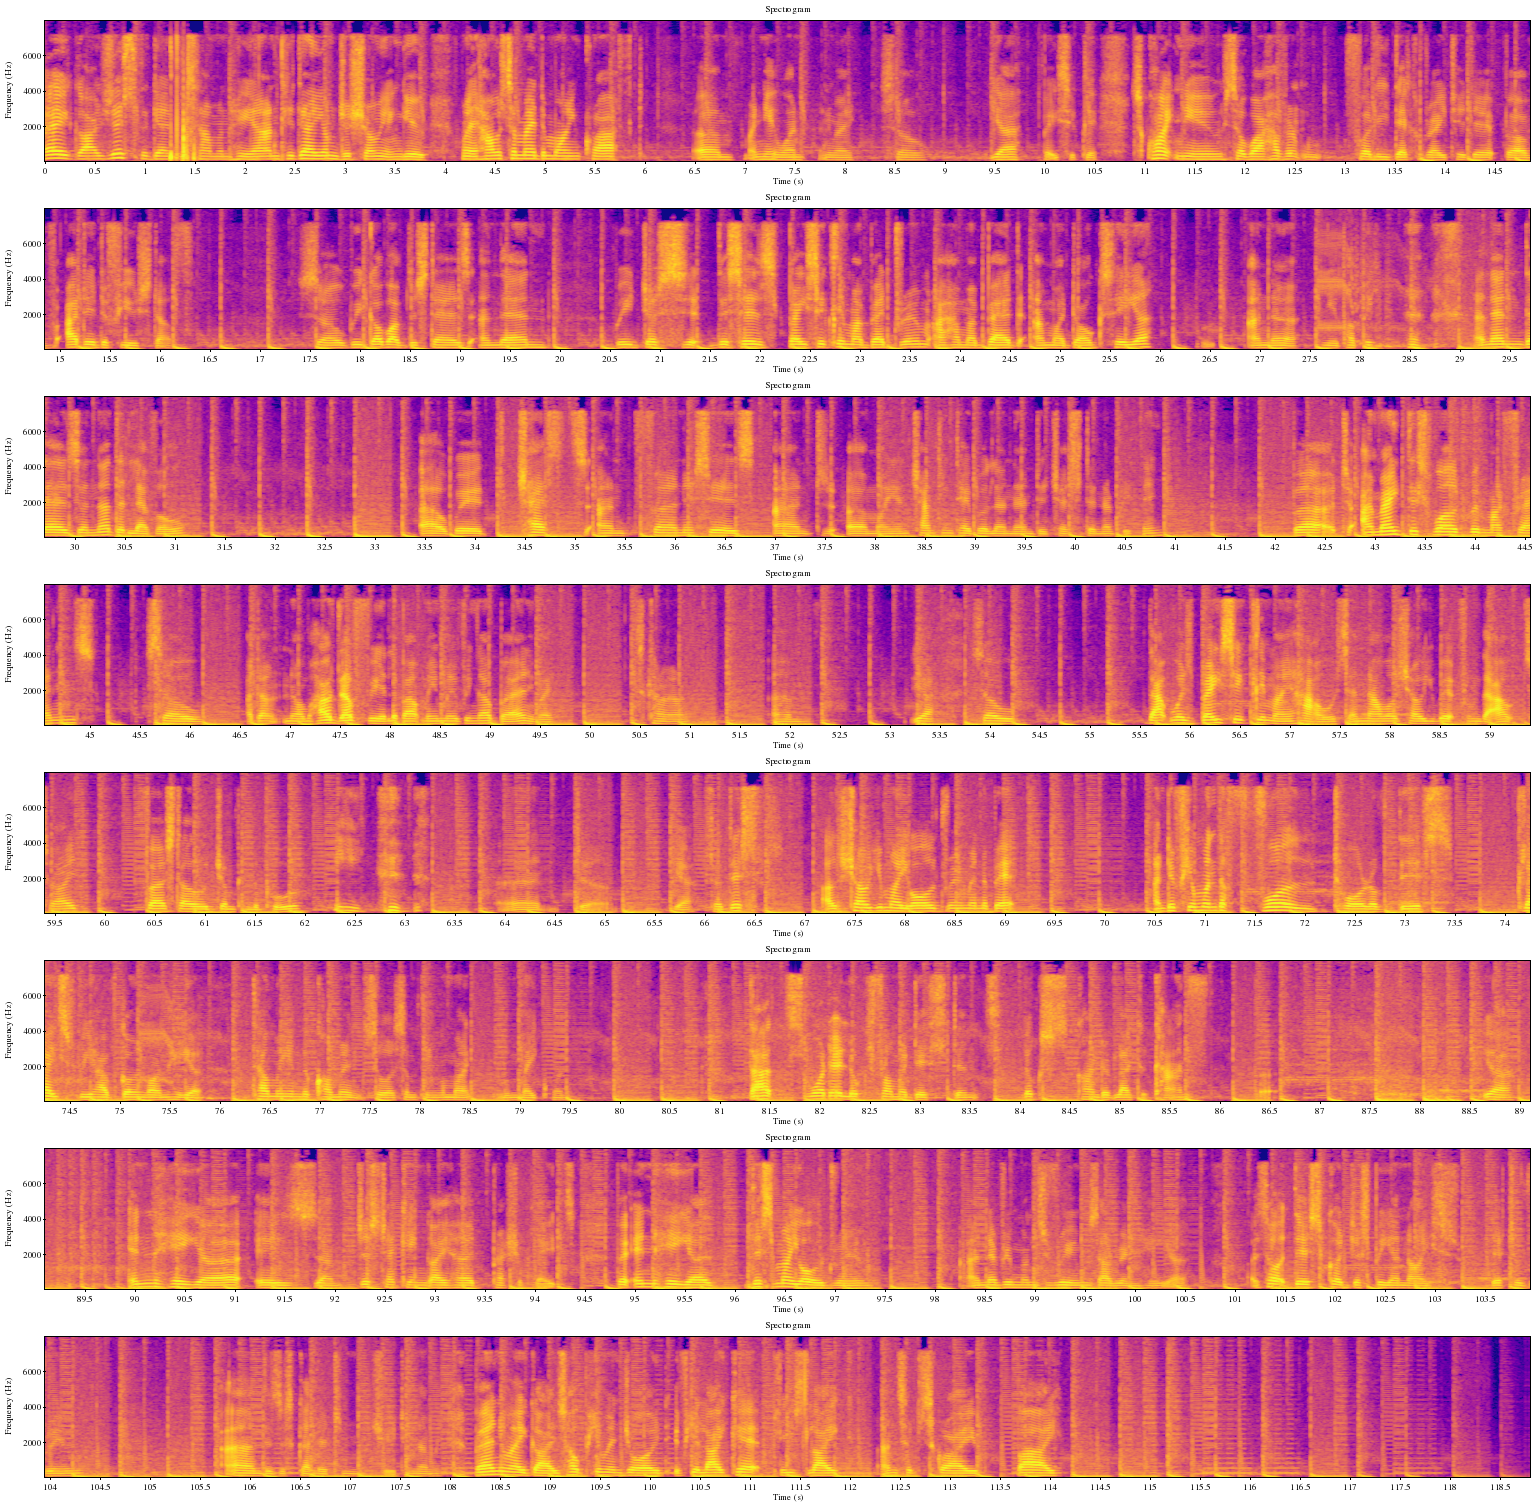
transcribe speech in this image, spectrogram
Hey guys, it's the Gaming Salmon here, and today I'm just showing you my house I made in Minecraft, um, my new one, anyway, so, yeah, basically, it's quite new, so I haven't fully decorated it, but I've added a few stuff, so we go up the stairs, and then we just, this is basically my bedroom, I have my bed and my dogs here, and a new puppy. and then there's another level uh, with chests and furnaces and uh, my enchanting table and ender chest and everything. But I made this world with my friends, so I don't know how they'll feel about me moving up. But anyway, let's carry on. Um, yeah, so that was basically my house and now I'll show you it from the outside. First I'll jump in the pool. and uh, yeah, so this, I'll show you my old room in a bit. And if you want the full tour of this place we have going on here, tell me in the comments or something I might make one. That's what it looks from a distance looks kind of like a can. But yeah. In here is um, just checking I heard pressure plates. But in here this is my old room and everyone's rooms are in here. I thought this could just be a nice little room. And there's a skeleton shooting at me. But anyway guys hope you enjoyed. If you like it please like and subscribe Bye.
